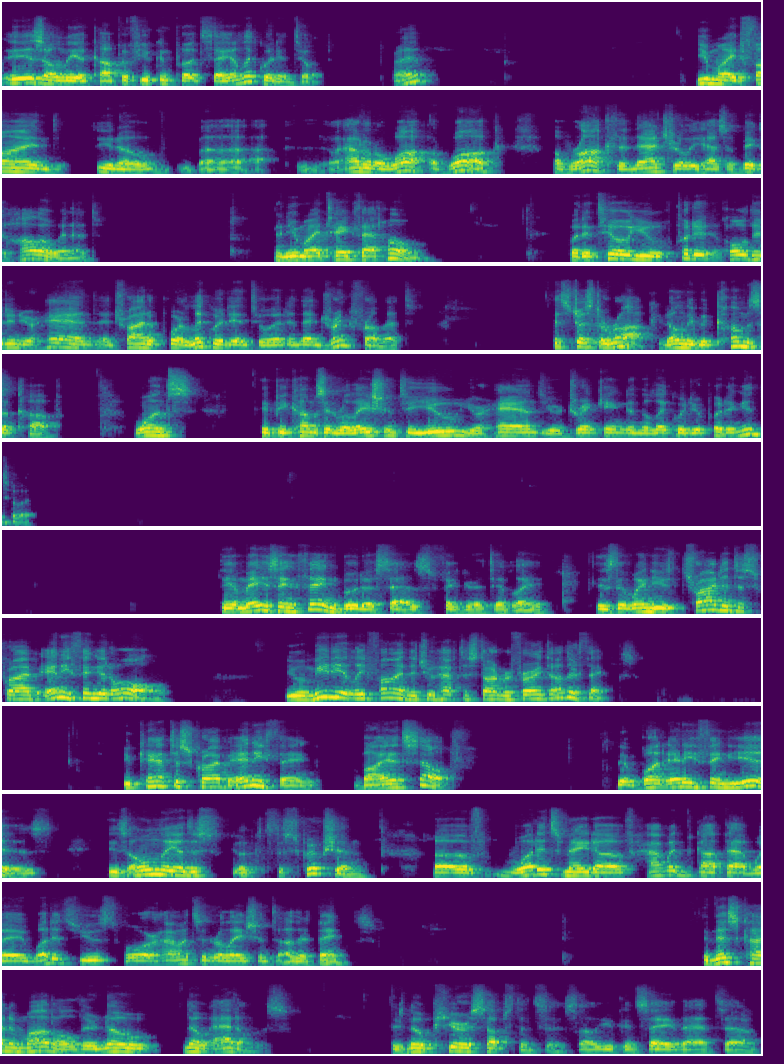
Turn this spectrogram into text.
is only a cup if you can put, say, a liquid into it, right? You might find, you know, uh, out on a walk, a walk, a rock that naturally has a big hollow in it, and you might take that home. But until you put it, hold it in your hand and try to pour liquid into it and then drink from it, it's just a rock. It only becomes a cup once it becomes in relation to you, your hand, your drinking, and the liquid you're putting into it. The amazing thing, Buddha says figuratively, is that when you try to describe anything at all, you immediately find that you have to start referring to other things. You can't describe anything by itself. That what anything is, is only a, description of what it's made of, how it got that way, what it's used for, how it's in relation to other things. In this kind of model, there are no, no atoms. There's no pure substances. So you can say that, uh,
